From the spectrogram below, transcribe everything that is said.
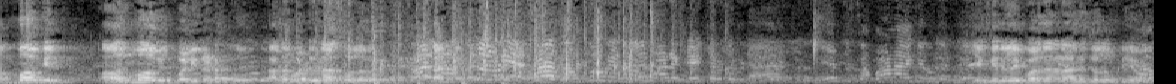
அம்மாவின் ஆன்மாவின் வழி நடக்கும். அதை மட்டும் நான் சொல்ல வேண்டும் நன்றி. எங்க நிலைப்பாடு தானே நாங்க சொல்ல முடியும்?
